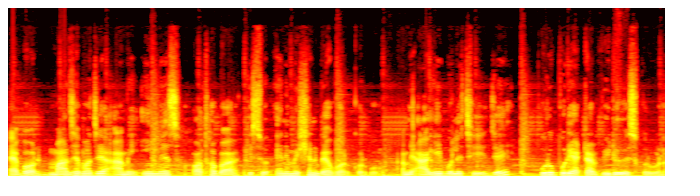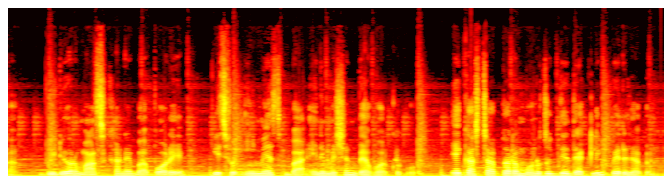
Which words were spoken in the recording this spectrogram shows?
এবং মাঝে মাঝে আমি ইমেজ অথবা কিছু অ্যানিমেশন ব্যবহার করব। আমি আগেই বলেছি যে পুরোপুরি একটা ভিডিও ইউজ করব না ভিডিওর মাঝখানে বা পরে কিছু ইমেজ বা অ্যানিমেশন ব্যবহার করব। এই কাজটা আপনারা মনোযোগ দিয়ে দেখলেই পেরে যাবেন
